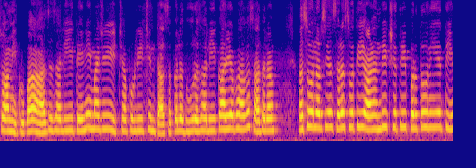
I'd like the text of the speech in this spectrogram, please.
स्वामी कृपा आज झाली तेने माझी इच्छा पुरली चिंता सकल दूर झाली कार्यभाग साधला. असो नरसिंह सरस्वती आळंदी क्षेत्री परतोनी येती.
